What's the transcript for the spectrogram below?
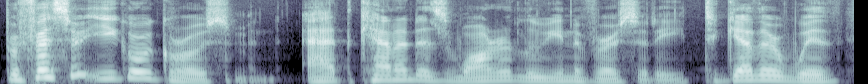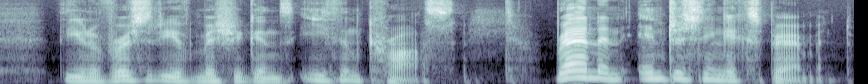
Professor Igor Grossmann at Canada's Waterloo University, together with the University of Michigan's Ethan Kross, ran an interesting experiment.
